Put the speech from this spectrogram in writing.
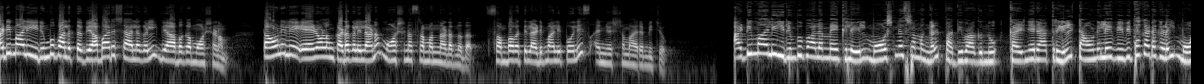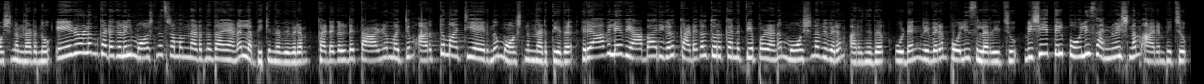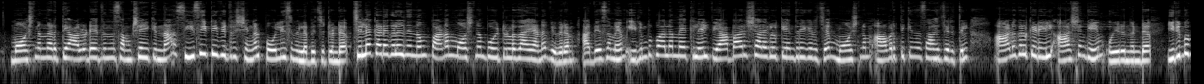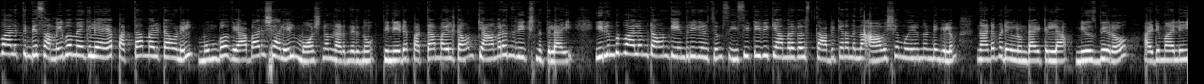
അടിമാലി ഇരുമ്പുപാലത്ത് വ്യാപാരശാലകളിൽ വ്യാപക മോഷണം. ടൗണിലെ ഏഴോളം കടകളിലാണ് മോഷണ ശ്രമം നടന്നത്. സംഭവത്തിൽ അടിമാലി പോലീസ് അന്വേഷണം ആരംഭിച്ചു. അടിമാലി ഇരുമ്പുപാലം മേഖലയിൽ മോഷണ ശ്രമങ്ങൾ പതിവാകുന്നു. കഴിഞ്ഞ രാത്രിയിൽ ടൌണിലെ വിവിധ കടകളിൽ മോഷണം നടന്നു. ഏഴോളം കടകളിൽ മോഷണ ശ്രമം നടന്നതായാണ് ലഭിക്കുന്ന വിവരം. കടകളുടെ താഴും മറ്റും അറുത്തുമാറ്റിയായിരുന്നു മോഷണം നടത്തിയത്. രാവിലെ വ്യാപാരികൾ കടകൾ തുറക്കാനെത്തിയപ്പോഴാണ് മോഷണ വിവരം അറിഞ്ഞത്. ഉടൻ വിവരം പോലീസിൽ അറിയിച്ചു. വിഷയത്തിൽ പോലീസ് അന്വേഷണം ആരംഭിച്ചു. മോഷണം നടത്തിയ ആളുടേതെന്ന് സംശയിക്കുന്ന സി സി ടി വി ദൃശ്യങ്ങൾ പോലീസിന് ലഭിച്ചിട്ടുണ്ട്. ചില കടകളിൽ നിന്നും പണം മോഷണം പോയിട്ടുള്ളതായാണ് വിവരം. അതേസമയം ഇരുമ്പുപാലം മേഖലയിൽ വ്യാപാരശാലകൾ കേന്ദ്രീകരിച്ച് മോഷണം ആവർത്തിക്കുന്ന സാഹചര്യത്തിൽ ആളുകൾക്കിടയിൽ ആശങ്കയും ഉയരുന്നുണ്ട്. ഇരുമ്പുപാലത്തിന്റെ സമീപ മേഖലയായ പത്താം മൈൽ ടൌണിൽ മുമ്പ് വ്യാപാരശാലയിൽ മോഷണം നടന്നിരുന്നു. പിന്നീട് പത്താം മൈൽ ടൌൺ ക്യാമറ നിരീക്ഷണത്തിലായി. ഇരുമ്പുപാലം ടൌൺ കേന്ദ്രീകരിച്ചും സി സി ടി വി ക്യാമറകൾ സ്ഥാപിക്കണമെന്ന ആവശ്യം ഉയരുന്നുണ്ടെങ്കിലും നടപടികൾ ഉണ്ടായിട്ടില്ല. News bureau Adimali.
